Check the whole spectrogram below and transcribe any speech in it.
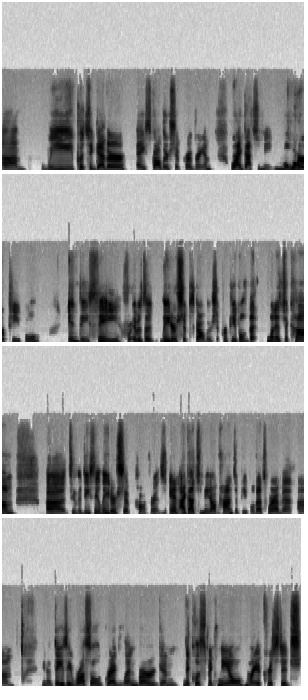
um, we put together a scholarship program where I got to meet more people in DC. For, it was a leadership scholarship for people that wanted to come uh, to the DC Leadership Conference, and I got to meet all kinds of people. That's where I met, um, you know, Daisy Russell, Greg Lindberg, and Nicholas McNeil, Maria Christage.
